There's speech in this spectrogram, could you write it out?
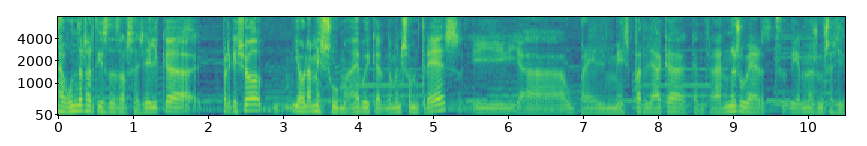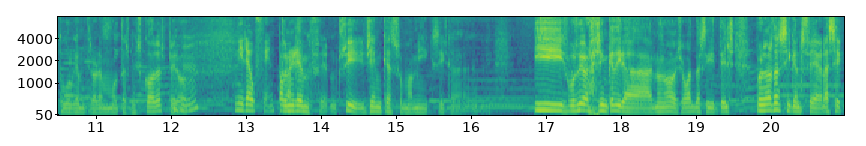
algun dels artistes del segell que perquè això hi haurà més suma, eh? vull que de moment som tres i hi ha un parell més per allà que, que entraran. No és obert, diguem, no és un segell que vulguem treure moltes més coses, però, mm -hmm. Anireu fent, poc però anirem fent. Sí, gent que som amics i que... I suposo que hi haurà gent que dirà no, no, això ho han decidit ells, però nosaltres sí que ens feia gràcia.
